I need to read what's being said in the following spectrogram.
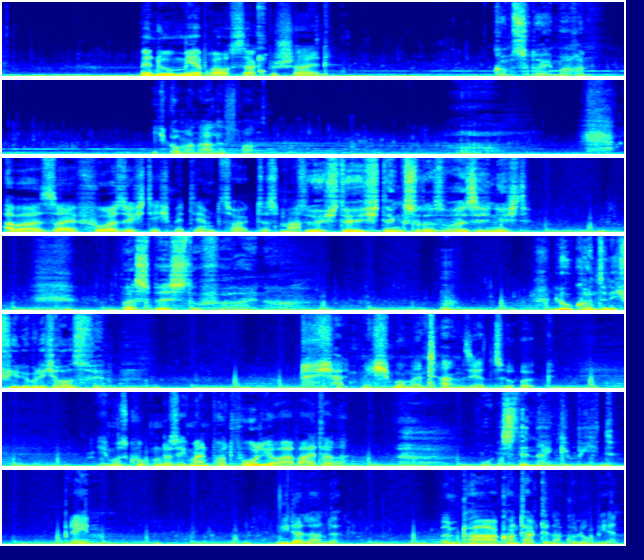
Wenn du mehr brauchst, sag Bescheid. Kommst du da immer ran? Ich komme an alles ran. Aber sei vorsichtig mit dem Zeug, das macht. Süchtig, denkst du, das weiß ich nicht. Was bist du für einer? Hm? Lou konnte nicht viel über dich rausfinden. Ich halte mich momentan sehr zurück. Ich muss gucken, dass ich mein Portfolio erweitere. Wo ist denn dein Gebiet? Bremen. Niederlande. Ein paar Kontakte nach Kolumbien.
